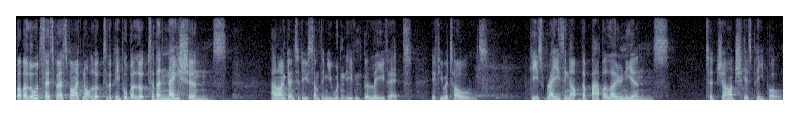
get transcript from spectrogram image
But the Lord says, verse 5, not look to the people, but look to the nations. And I'm going to do something you wouldn't even believe it if you were told. He's raising up the Babylonians to judge his people.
